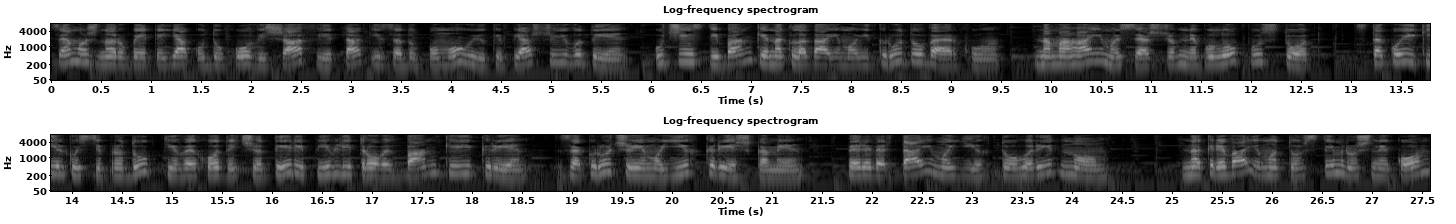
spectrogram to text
Це можна робити як у духовій шафі, так і за допомогою кип'ящої води. У чисті банки накладаємо ікру доверху. Намагаємося, щоб не було пустот. З такої кількості продуктів виходить 4 півлітрових банки ікри. Закручуємо їх кришками, перевертаємо їх догори дном, накриваємо товстим рушником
